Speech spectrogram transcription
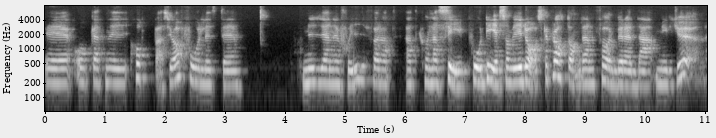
Eh, och att ni, hoppas jag, får lite ny energi för att att kunna se på det som vi idag ska prata om, den förberedda miljön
